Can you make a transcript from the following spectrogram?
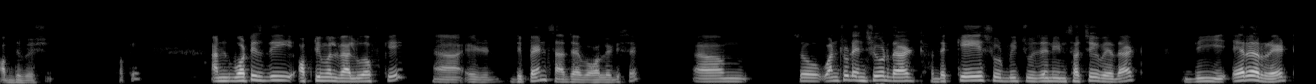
observation okay? And what is the optimal value of k? It depends as i have already said um, so one should ensure that the k should be chosen in such a way that the error rate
